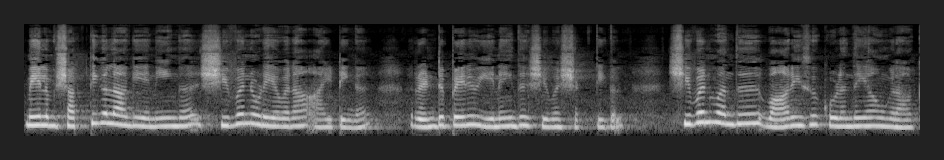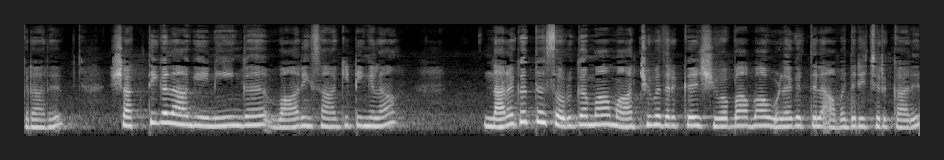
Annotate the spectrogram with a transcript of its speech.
மேலும் சக்திகளாகிய நீங்கள் சிவனுடையவனாக ஆயிட்டீங்க. ரெண்டு பேரும் இணைந்து சிவசக்திகள். சிவன் வந்து வாரிசு குழந்தையாக உங்களை ஆக்குறாரு. சக்திகளாகிய நீங்கள் வாரிசு ஆக்கிட்டீங்களா? நரகத்தை சொர்க்கமாக மாற்றுவதற்கு சிவபாபா உலகத்தில் அவதரிச்சிருக்காரு.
